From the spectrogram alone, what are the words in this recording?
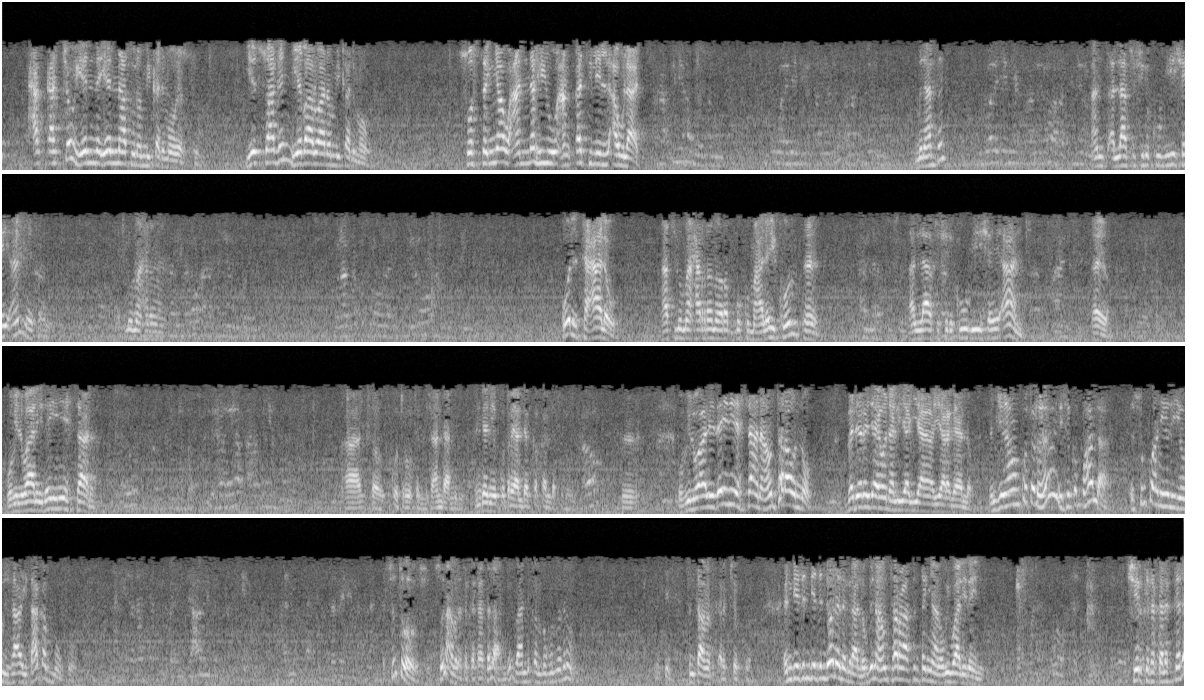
ሐቃቸው የእናቱ ነው የሚቀድመው የእሱ የእሷ ግን የባሏ ነው የሚቀድመው። ሶስተኛው አነህዩ አን ቀትሊል አውላድ ምን አልከኝ? አንተ አላ ቱሽሪኩ ቢሂ ሸይአን ነው قل تعالوا أتل ما حرم ربكم عليكم ألا تشركوا به شيئا أيوه وبالوالدين إحسانا ሰው ቁጥሩ ትንሽ አንዳንድ እንደኔ ቁጥር ያልደቀቀለት ነው ወቢልዋሊደይን ኢህሳን አሁን ተራውን ነው በደረጃ ይሆናል እያረጋ ያለው እንጂ አሁን ቁጥር ይስቅብሃል እሱ እንኳን ይሄ ልየው ይሳቀቡ እኮ ስንት ነው እሱ? እሱን አብረህ አንዴ በአንድ ቀን በጉልበት ነው። ስንት አመት ቀርቼ እኮ እንዴት እንዴት እንደሆነ እነግራለሁ። ግን አሁን ተራ ስንተኛ ነው? ቢዋሊደይን ሽርክ ተከለከለ።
